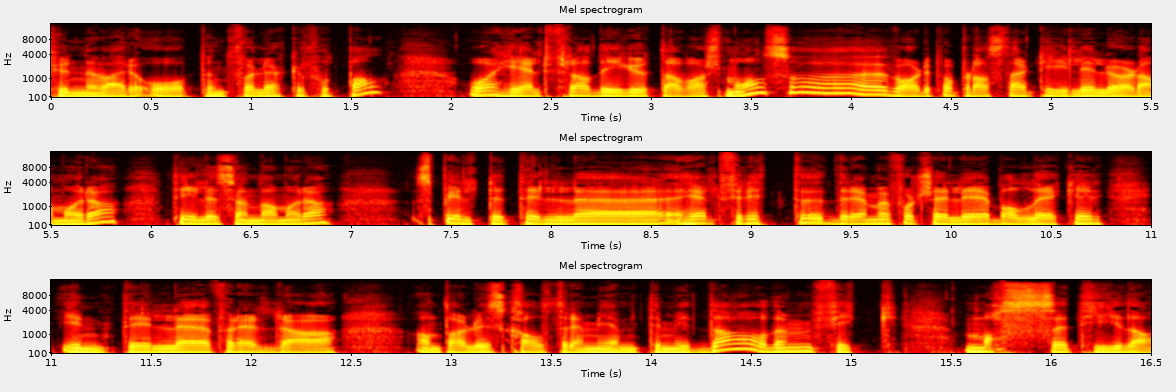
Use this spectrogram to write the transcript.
kunne være åpent for løkkefotball. Og helt fra de gutta var små, så var de på plass der tidlig lørdag morgen, tidlig søndag morgen. Spilte til helt fritt, drev med forskjellige balleker inntil foreldra antageligvis kalte dem hjem til middag, og de fikk masse tid da.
